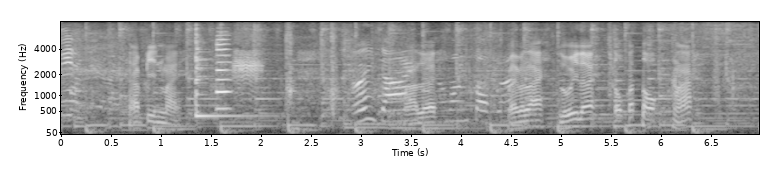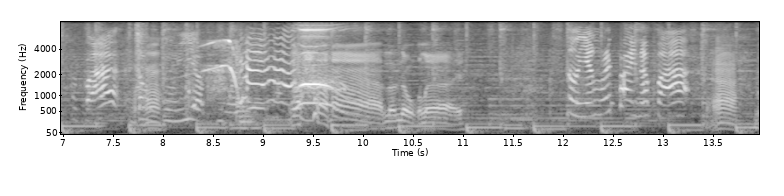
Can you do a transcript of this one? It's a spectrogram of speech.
ปีนอะปีนใหม่ เฮ้ยกายมาเลย ระวังตกนะไม่เป็นไรลุยเลย ตกก็ตกนะป๊าป๊าต้องหนูเหยียบหัวสนุกเลย หนูยังไม่ไปนะป๊าอะไป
